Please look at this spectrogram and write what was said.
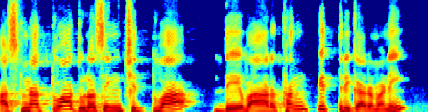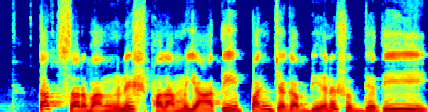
আসনাত্বা তুলসিং ছিত্বা দেবার্থং পিতৃকর্মণি, তৎসর্বাং নিষ্ফলাম ইয়াতি পঞ্চগব্যেন শুদ্ধতি।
